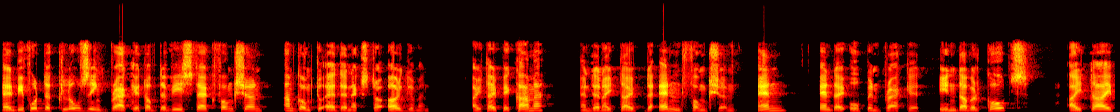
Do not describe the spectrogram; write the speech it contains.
and before the closing bracket of the VStack function, I'm going to add an extra argument. I type a comma, and then I type the n function, n and I open bracket. In double quotes, I type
